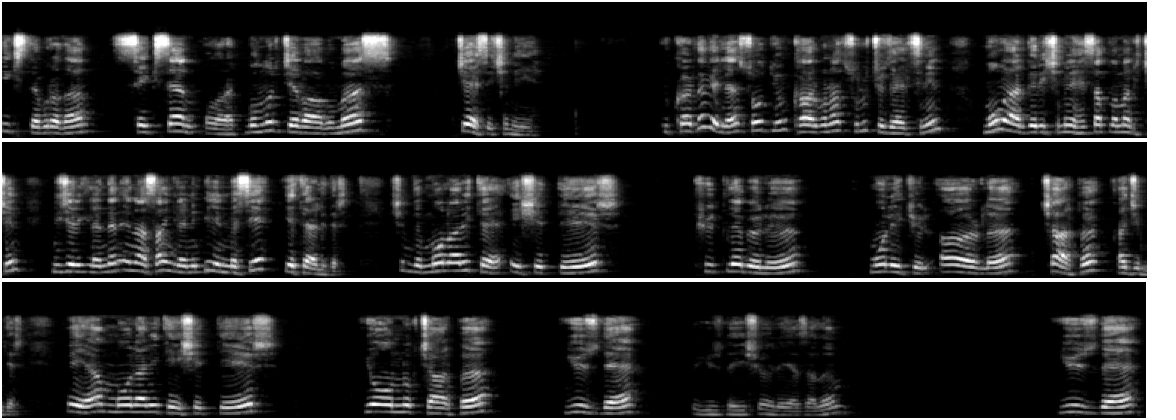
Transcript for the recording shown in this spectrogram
x de buradan 80 olarak bulunur. Cevabımız C seçeneği. Yukarıda verilen sodyum karbonat sulu çözeltisinin molar derişimini hesaplamak için niceliklerinden en az hangilerinin bilinmesi yeterlidir. Şimdi molarite eşittir kütle bölü molekül ağırlığı çarpı hacimdir. Veya molarite eşittir yoğunluk çarpı yüzde yüzdeyi şöyle yazalım. Yüzde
